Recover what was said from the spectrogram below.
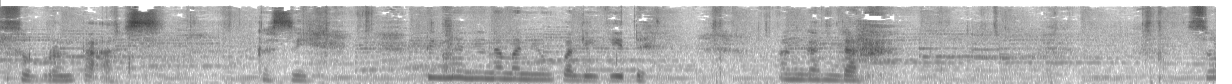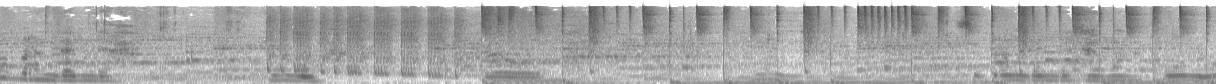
sobrang taas. Kasi tingnan nyo naman yung paligid. Ang ganda. Sobrang ganda. Ayun. Oh. Ayun. Sobrang ganda ng mga puno.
